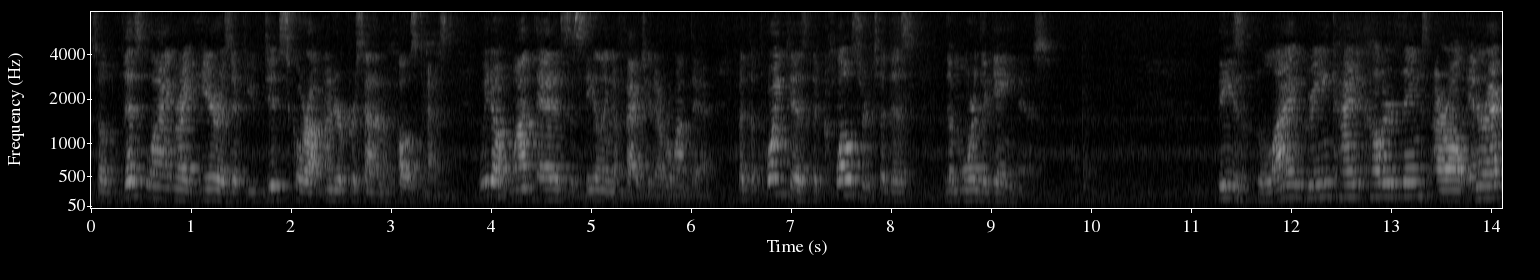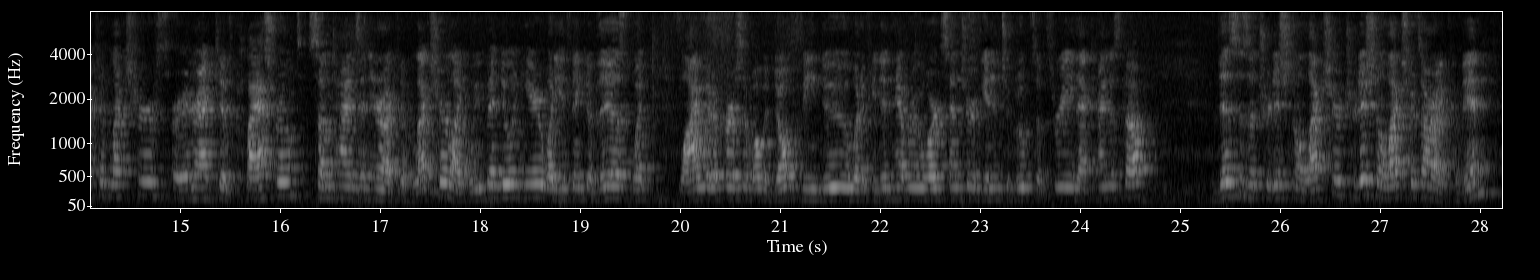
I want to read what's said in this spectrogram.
So this line right here is if you did score 100% on the post-test. We don't want that, it's a ceiling effect, you never want that. But the point is, the closer to this, the more the gain is. These lime green kind of colored things are all interactive lectures or interactive classrooms. Sometimes an interactive lecture like we've been doing here. What do you think of this? What, why would a person, what would dopamine do? What if you didn't have a reward center? Get into groups of three, that kind of stuff. This is a traditional lecture. Traditional lectures are I come in,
